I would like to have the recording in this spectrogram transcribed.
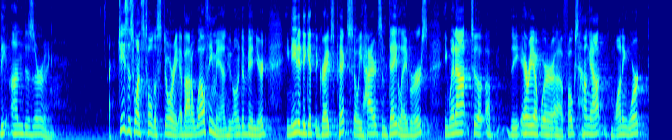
the undeserving. Jesus once told a story about a wealthy man who owned a vineyard. He needed to get the grapes picked, so he hired some day laborers. He went out to a, the area where uh, folks hung out wanting work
